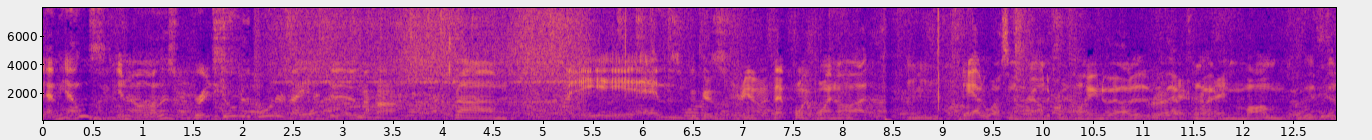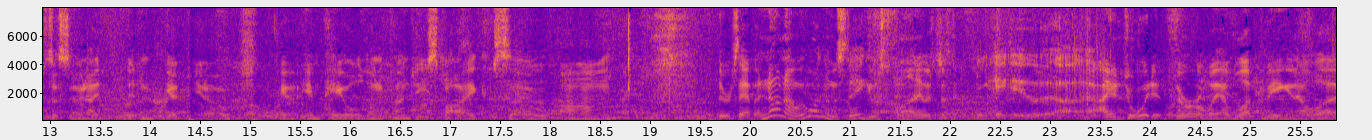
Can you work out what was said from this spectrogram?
I mean, I was. You know, I was ready to go over the borders. I had to. Uh-huh. Um, because you know at that point, why not? Dad wasn't around to complain about it at that Right, point. right. Mom would just as soon I didn't get you know, you know impaled on a punji spike. So. Um, there's that, but no, no, it wasn't a mistake. It was fun. It was just, it, it, uh, I enjoyed it thoroughly. I loved being in LA.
